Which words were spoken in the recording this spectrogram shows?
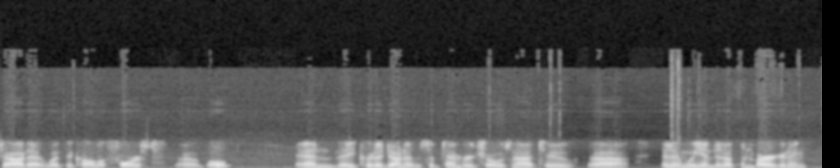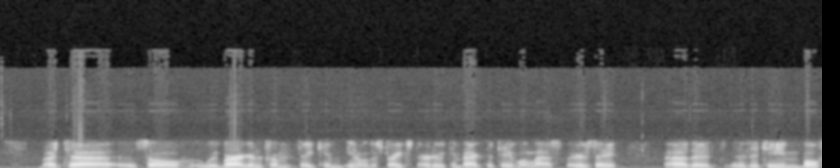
shot at what they call a forced uh, vote, and they could have done it in September, chose not to, uh, and then we ended up in bargaining but uh, so we bargained from they came, you know, the strike started. We came back to the table last Thursday. Uh, the the team, both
